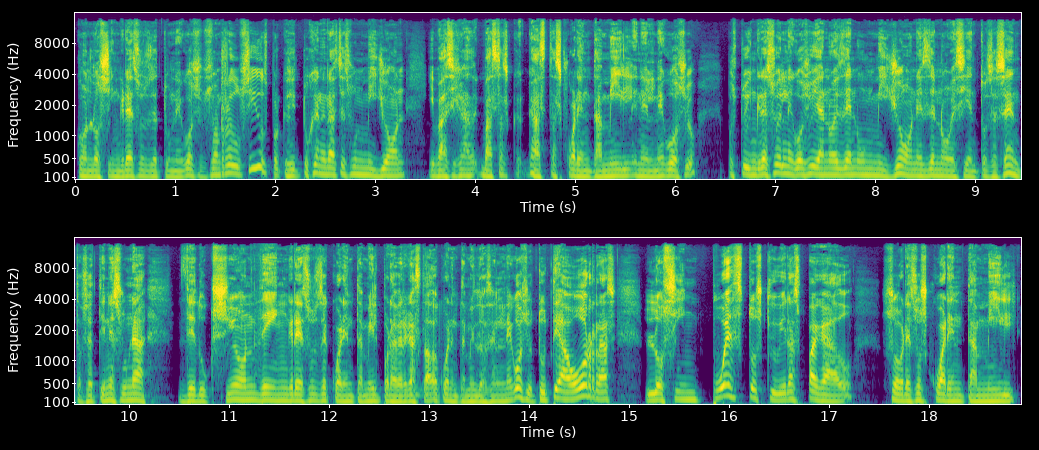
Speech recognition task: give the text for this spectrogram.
con los ingresos de tu negocio? Son reducidos porque si tú generaste un millón y vas y gastas, gastas 40 mil en el negocio, pues tu ingreso del negocio ya no es de un millón, es de 960. O sea, tienes una deducción de ingresos de 40 mil por haber gastado 40 mil dólares en el negocio. Tú te ahorras los impuestos que hubieras pagado sobre esos 40 mil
